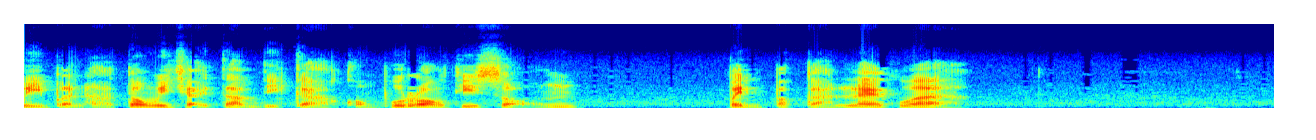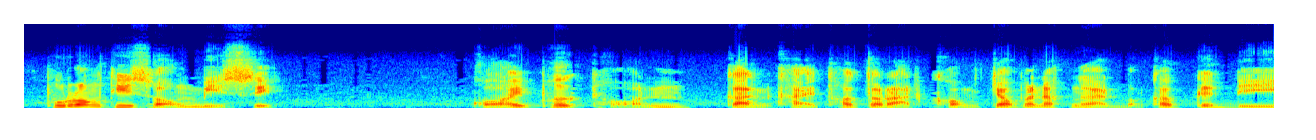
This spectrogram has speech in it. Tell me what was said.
มีปัญหาต้องวิจัยตามฎีกาของผู้ร้องที่สองเป็นประการแรกว่า ผู้ร้องที่สองมีสิทธิ์ ขอให้เพิกถอนการขายทอดตลาดของเจ้าพนักงานบังคับคดี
